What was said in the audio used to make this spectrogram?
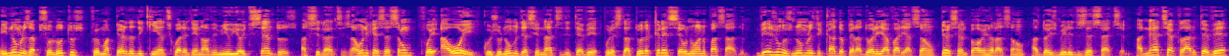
Em números absolutos, foi uma perda de 549.800 assinantes. A única exceção foi a Oi, cujo número de assinantes de TV por assinatura cresceu no ano passado. Vejam os números de cada operador e a variação percentual em relação a 2017. A NET e a Claro TV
